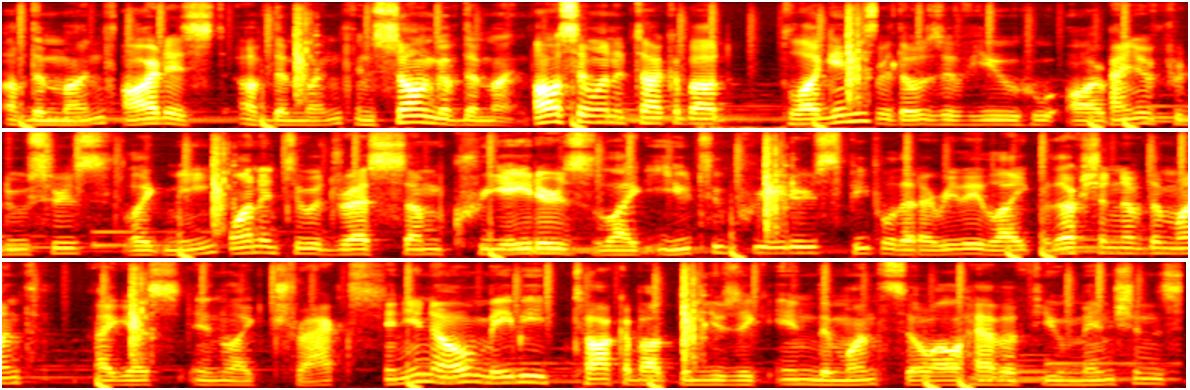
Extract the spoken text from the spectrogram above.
of the month, artist of the month, and song of the month. Also, want to talk about plugins for those of you who are kind of producers like me. Wanted to address some creators like YouTube creators, people that I really like. Production of the month, I guess, in like tracks. And you know, maybe talk about the music in the month, so I'll have a few mentions.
